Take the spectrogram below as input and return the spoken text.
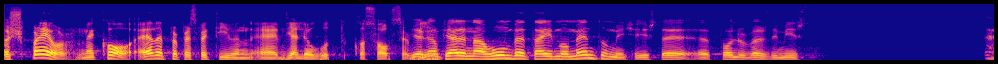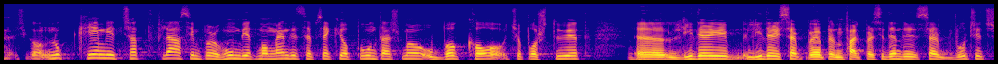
është shprehur me kohë edhe për perspektivën e dialogut Kosovë-Serbi. Ja jo, kam fjalën a humbet ai momentumi që ishte folur vazhdimisht. Shiko, nuk kemi ça të flasim për humbje të momentit, sepse kjo punë tashmë u bë kohë që po shtyhet mhm. lideri, lideri serb, për më fal, presidenti serb Vuçiç,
